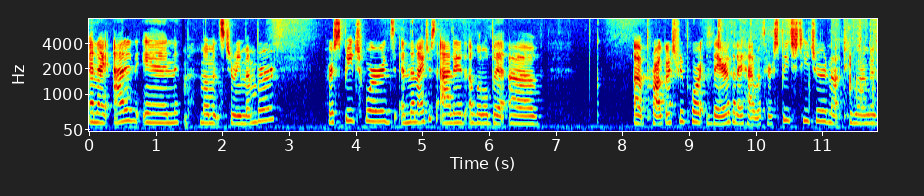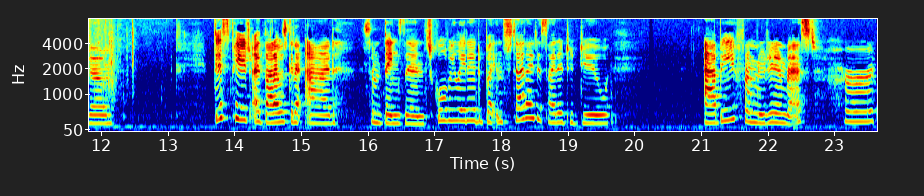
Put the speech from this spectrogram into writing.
and I added in moments to remember, her speech words, and then I just added a little bit of a progress report there that I had with her speech teacher not too long ago. This page I thought I was going to add some things in school related, but instead I decided to do Abby from Rooted in Rest, her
